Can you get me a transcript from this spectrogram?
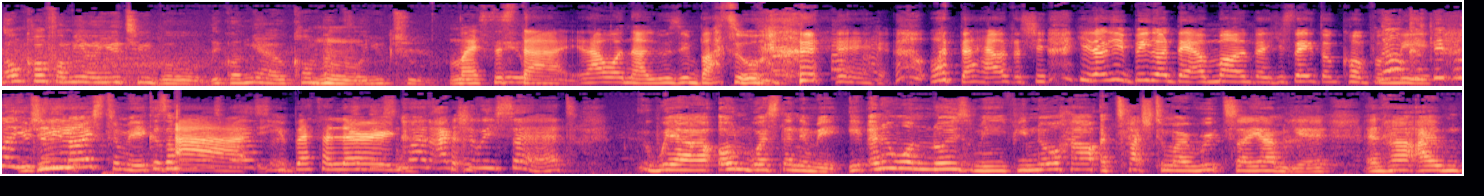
don't come for me on YouTube oh, because me, I will come back for you too. My sister, that one a losing battle. what the hell does she? She's only been on there a month and she's saying don't come for No, me. because people are usually nice to me because I'm a Ah, nice person. you better And learn. This man actually said, "We are our own worst enemy." If anyone knows me, if you know how attached to my roots I am, yeah, and how I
